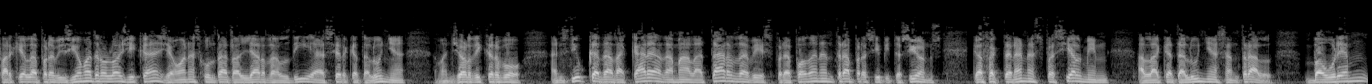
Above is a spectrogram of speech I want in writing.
perquè la previsió meteorològica, ja ho han escoltat al llarg del dia a Ser Catalunya, amb en Jordi Carbó, ens diu que de cara a demà a la tarda vespre poden entrar precipitacions que afectaran especialment a la Catalunya central. Veurem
